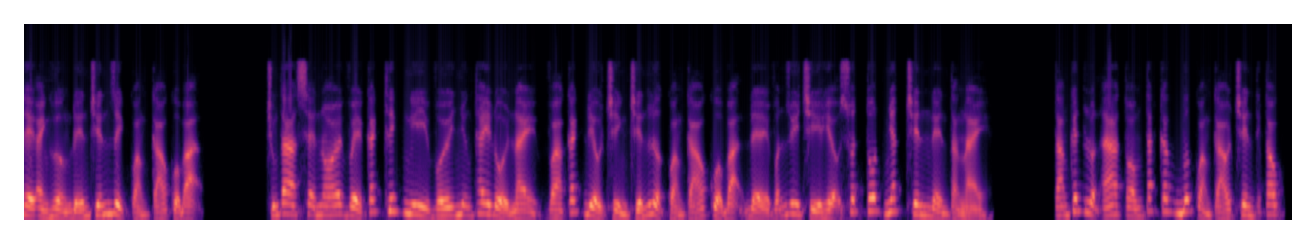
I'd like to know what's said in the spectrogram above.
thể ảnh hưởng đến chiến dịch quảng cáo của bạn. Chúng ta sẽ nói về cách thích nghi với những thay đổi này và cách điều chỉnh chiến lược quảng cáo của bạn để vẫn duy trì hiệu suất tốt nhất trên nền tảng này. 8 kết luận A tóm tắt các bước quảng cáo trên TikTok.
